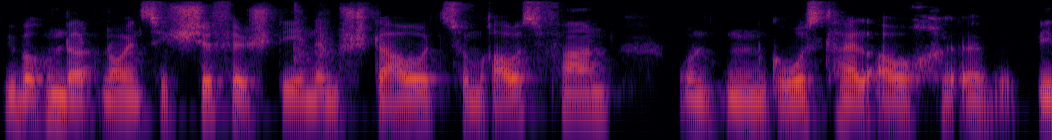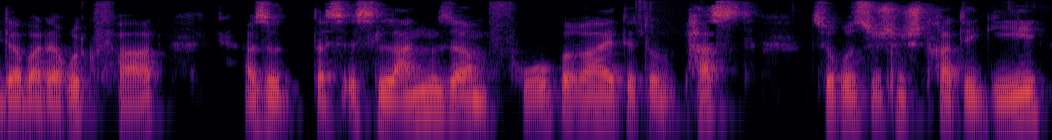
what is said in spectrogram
Über 190 Schiffe stehen im Stau zum Rausfahren und ein Großteil auch äh, wieder bei der Rückfahrt. Also das ist langsam vorbereitet und passt zur russischen Strategie,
